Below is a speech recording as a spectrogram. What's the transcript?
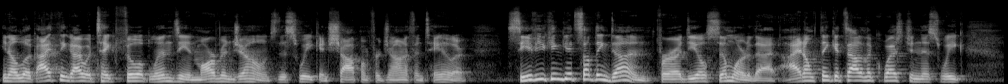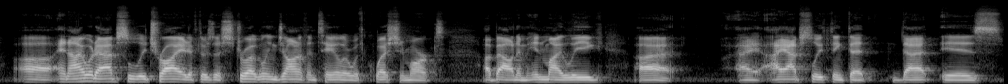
You know, look, I think I would take Phillip Lindsay and Marvin Jones this week and shop them for Jonathan Taylor. See if you can get something done for a deal similar to that. I don't think it's out of the question this week, uh, and I would absolutely try it if there's a struggling Jonathan Taylor with question marks about him in my league. Uh, I, I absolutely think that that is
